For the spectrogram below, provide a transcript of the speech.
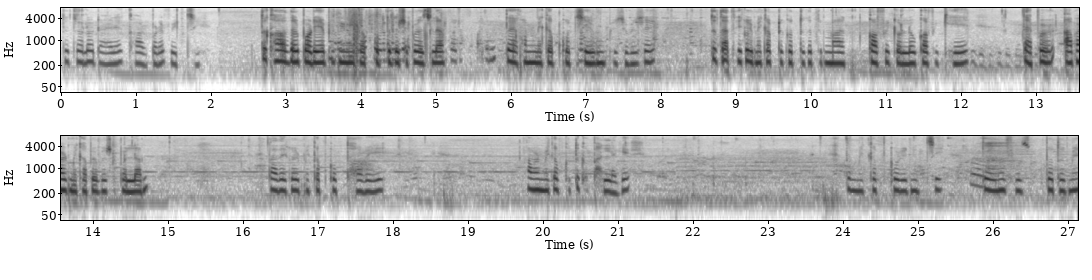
তো চলো ডাইরেক্ট খাওয়ার পরে ফিরছি। তো খাওয়া দাওয়ার পরে আমি মেকআপ করতে বসে পড়েছিলাম। তো এখন মেকআপ করছি বসে বসে। তো তাড়াতাড়ি করে মেকআপটা করতে করতে মা কফি করল কফি খেয়ে তারপর আবার মেকআপে বসে পড়লাম। তাদের করে মেকআপ করতে হবে। আমার মেকআপ করতে খুব ভালো লাগে। তো মেকআপ করে নিচ্ছি। তো আমি প্রথমে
